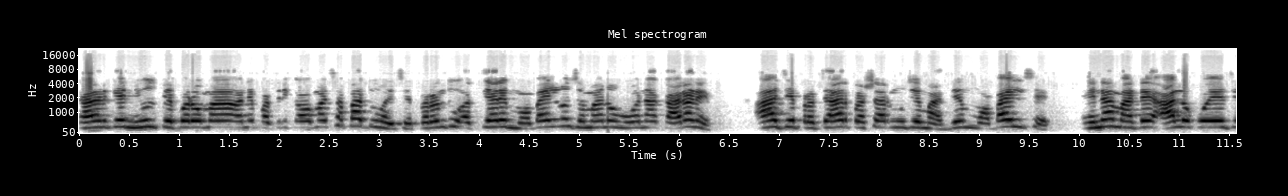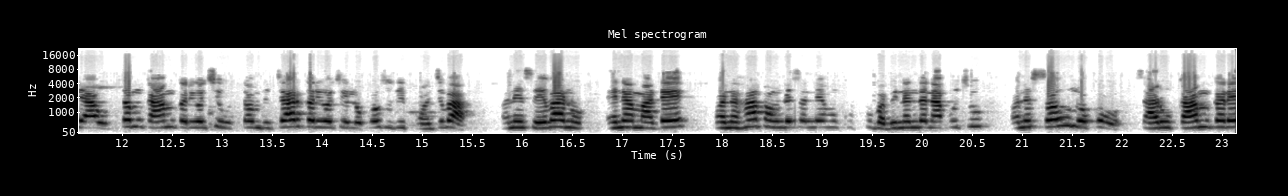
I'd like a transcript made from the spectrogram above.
કારણ કે ન્યૂઝપેપરોમાં અને પત્રિકાઓમાં છપાતું હોય છે. પરંતુ અત્યારે મોબાઈલનો જમાનો હોવાના કારણે આ જે પ્રચાર પ્રસારનું જે માધ્યમ મોબાઈલ છે, એના માટે આ લોકોએ જે આ ઉત્તમ કામ કર્યો છે, ઉત્તમ વિચાર કર્યો છે લોકો સુધી પહોંચવા અને સેવાનું, એના માટે પન્હા ફાઉન્ડેશનને હું ખૂબ ખૂબ અભિનંદન આપું છું અને સૌ લોકો સારું કામ કરે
